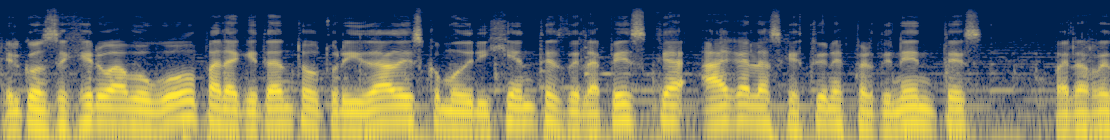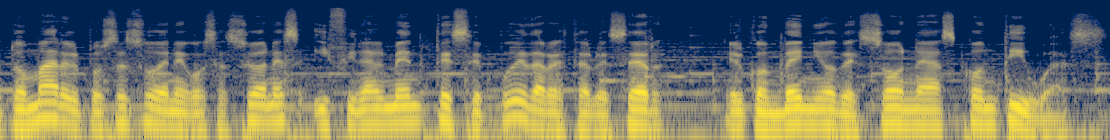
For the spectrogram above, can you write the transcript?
El consejero abogó para que tanto autoridades como dirigentes de la pesca hagan las gestiones pertinentes para retomar el proceso de negociaciones y finalmente se pueda restablecer el convenio de zonas contiguas.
